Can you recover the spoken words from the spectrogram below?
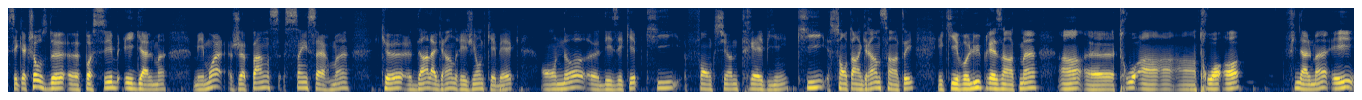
C'est quelque chose de euh, possible également. Mais moi, je pense sincèrement que dans la grande région de Québec, on a des équipes qui fonctionnent très bien, qui sont en grande santé et qui évoluent présentement en, 3, en, 3A finalement. Et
